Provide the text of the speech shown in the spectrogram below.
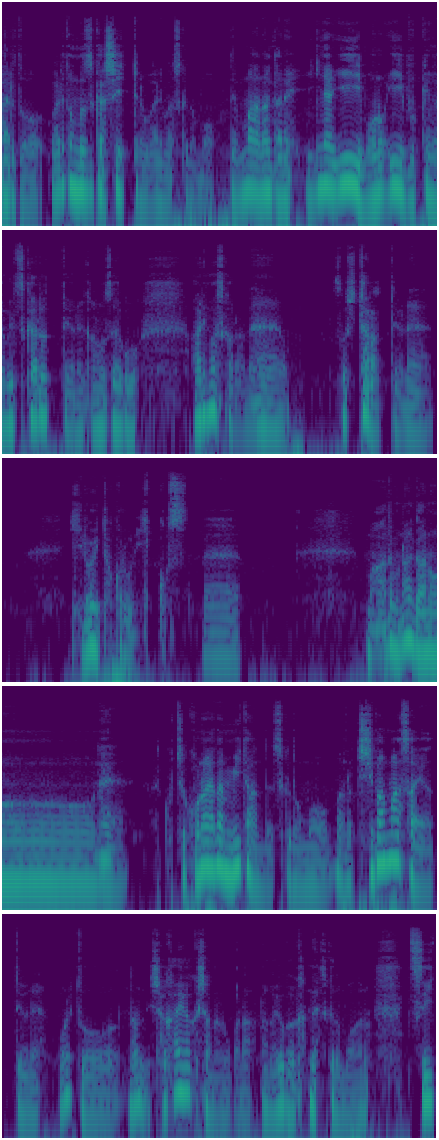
えると、割と難しいっていうのがありますけども、でまあなんかね、いきなりいいもの、いい物件が見つかるっていうね、可能性はこう、ありますからね。そしたらっていうね、広いところに引っ越す。ね。まあでもなんかあのね、ちょこの間見たんですけども、あの、千葉雅也っていうね、この人、なんで社会学者なのかな？なんかよくわかんないですけども、あの、ツイッ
